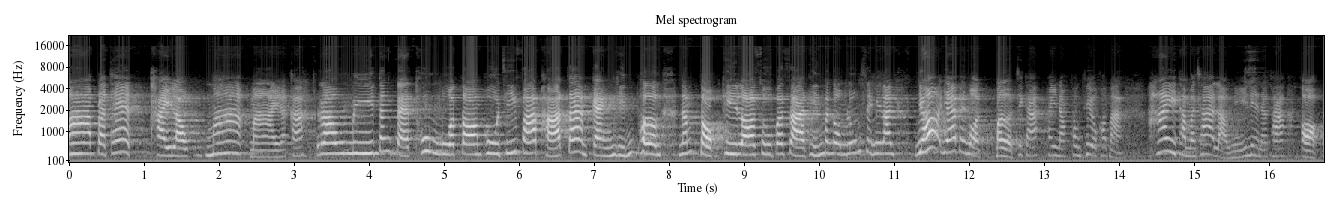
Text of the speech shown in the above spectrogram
มาประเทศไทยเรามากมายนะคะ เรามีตั้งแต่ทุ่งบัวตองภูชี้ฟ้าผาแต้มแก่งหินเพิง น้ำตกทีลอซูปราสาทหินพนมลุงซิมิลัน เยอะแยะไปหมดเปิดสิคะให้นักท่องเที่ยวเข้ามา ให้ธรรมชาติเหล่านี้เนี่ยนะคะออกไป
